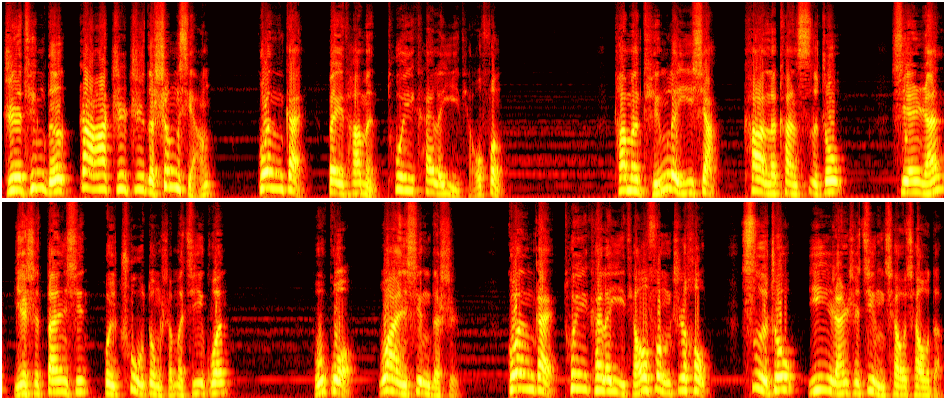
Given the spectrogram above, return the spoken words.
只听得嘎吱吱的声响，棺盖被他们推开了一条缝。他们停了一下，看了看四周，显然也是担心会触动什么机关。不过万幸的是，棺盖推开了一条缝之后，四周依然是静悄悄的，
